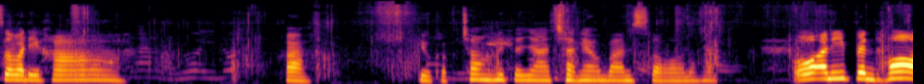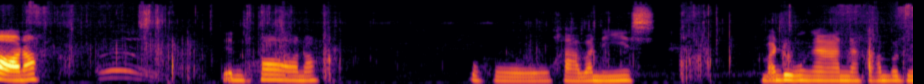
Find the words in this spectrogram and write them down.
สวัสดีค่ะ ค่ะ อยู่กับช่องนิตยาชาแนลบานซอนะคะโอ้อันนี้เป็นท่อเนาะเป็นท่อเนาะโอ้โหค่ะวันนี้มาดูงานนะคะ มาดู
